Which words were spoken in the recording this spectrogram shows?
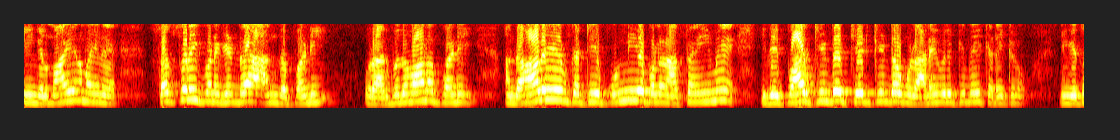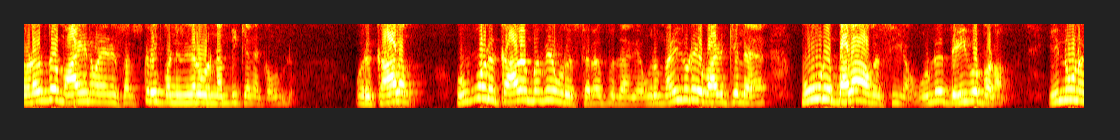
நீங்கள் மாயன் சப்ஸ்கிரைப் பண்ணுகின்ற அந்த பணி ஒரு அற்புதமான பணி. அந்த ஆலயம் கட்டிய புண்ணிய பலன் அத்தனையுமே இதை பார்க்கின்ற கேட்கின்ற உங்கள் அனைவருக்குமே கிடைக்கணும். நீங்கள் தொடர்ந்து மாயன் சப்ஸ்கிரைப் பண்ணுங்கிற ஒரு நம்பிக்கை எனக்கு உண்டு. ஒரு காலம் ஒவ்வொரு காலமுமே ஒரு சிறப்பு தாங்க. ஒரு மனிதனுடைய வாழ்க்கையில் மூணு பலம் அவசியம். ஒன்று தெய்வ பலம் இன்னொன்று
